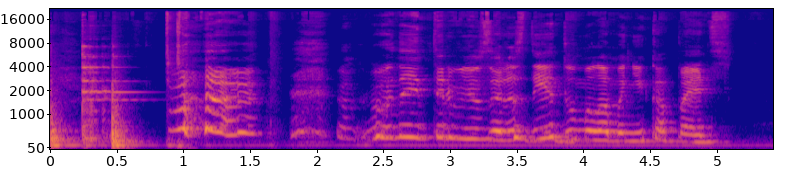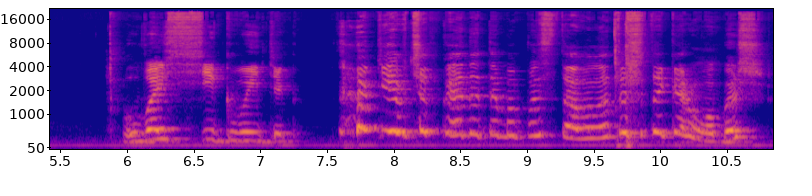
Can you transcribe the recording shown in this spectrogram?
Вона інтерв'ю зараз дає, думала мені капець. Увесь сік витік. Дівчинка, я на тебе поставила, ти що таке робиш?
